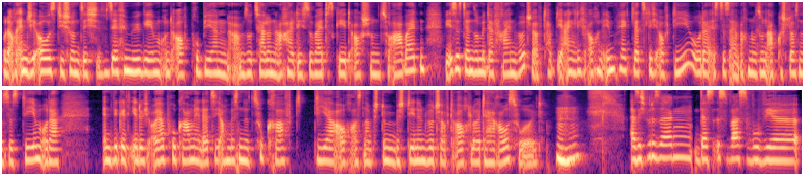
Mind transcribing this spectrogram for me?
oder auch NGOs, die schon sich sehr viel Mühe geben und auch probieren, ähm, sozial und nachhaltig, soweit es geht, auch schon zu arbeiten. Wie ist es denn so mit der freien Wirtschaft? Habt ihr eigentlich auch einen Impact letztlich auf die oder ist es einfach nur so ein abgeschlossenes System oder entwickelt ihr durch euer Programm ja letztlich auch ein bisschen eine Zugkraft, die ja auch aus einer bestimmten bestehenden Wirtschaft auch Leute herausholt? Mhm. Also ich würde sagen, das ist was, wo wir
